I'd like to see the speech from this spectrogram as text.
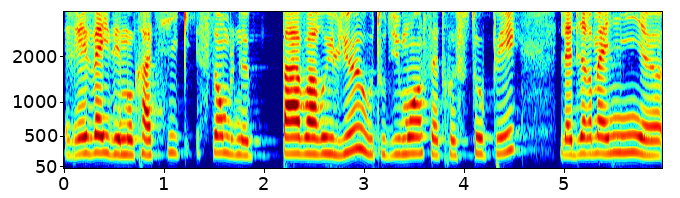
réveil démocratique semble ne pas avoir eu lieu, ou tout du moins s'être stoppé. La Birmanie euh,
